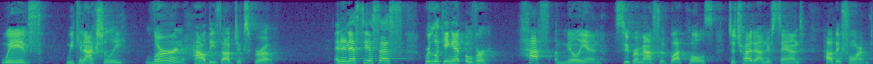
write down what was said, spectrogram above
waves. We can actually learn how these objects grow. And in SDSS, we're looking at over half a million supermassive black holes to try to understand how they formed.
